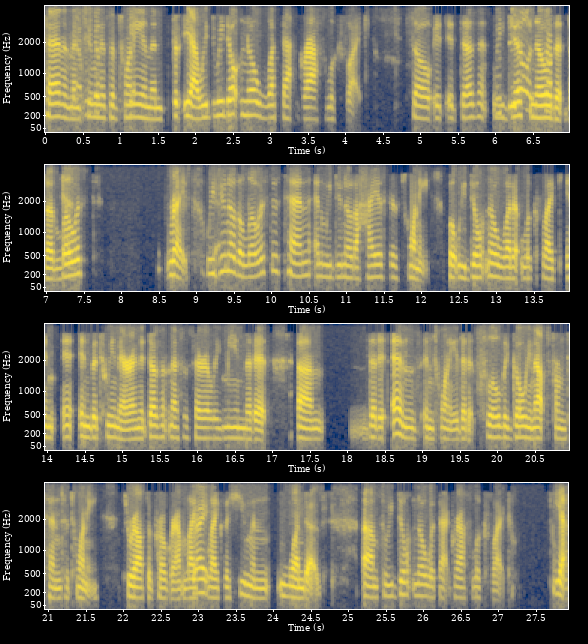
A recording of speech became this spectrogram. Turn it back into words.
10 and then yeah, two minutes of 20 yeah. and then, th- yeah, we, we don't know what that graph looks like. So it, it doesn't, we, we just know, know that the lowest, right, we yeah. do know the lowest is 10 and we do know the highest is 20, but we don't know what it looks like in, in, in between there. And it doesn't necessarily mean that it, um, that it ends in 20, that it's slowly going up from 10 to 20 throughout the program, like right. like the human one does. Um, so we don't know what that graph looks like. Yes,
